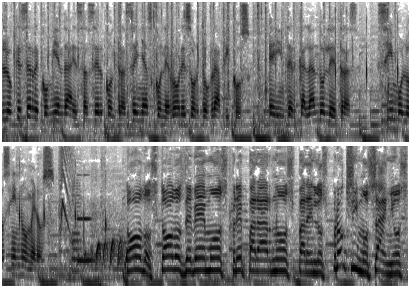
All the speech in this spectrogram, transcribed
Lo que se recomienda es hacer contraseñas con errores ortográficos e intercalando letras, símbolos y números. Todos, todos debemos prepararnos para en los próximos años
